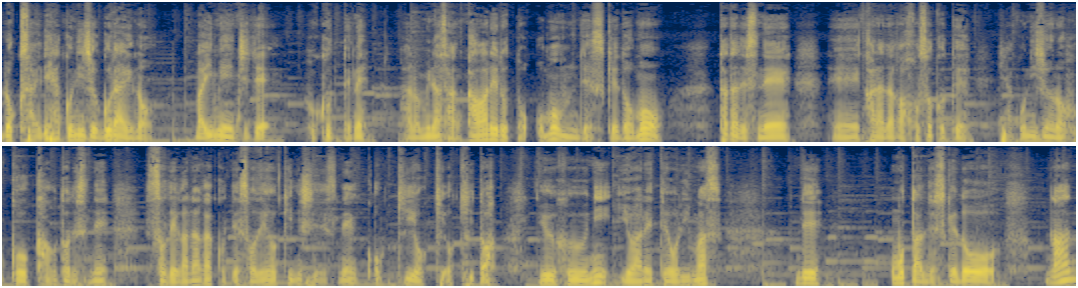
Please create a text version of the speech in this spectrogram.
6歳で120ぐらいの、まあ、イメージで服ってね、あの皆さん買われると思うんですけども、ただですね、えー体が細くて120の服を買うとですね、袖が長くて袖を気にしてですね、大きい大きい大きいという風に言われております。で、思ったんですけど、な、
